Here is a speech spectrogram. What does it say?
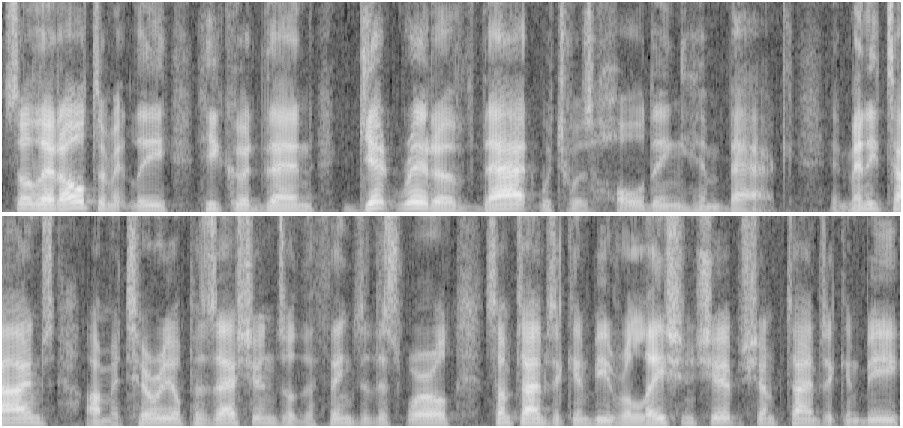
so that ultimately he could then get rid of that which was holding him back. And many times, our material possessions or the things of this world, sometimes it can be relationships, sometimes it can be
